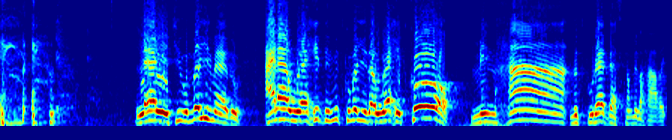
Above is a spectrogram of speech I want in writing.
Laa yaji-u ma yimaado. Calaa waaxidin mid kuma yidaa waaxid ko minhaa madkuuraadaas ka mid ahaaday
